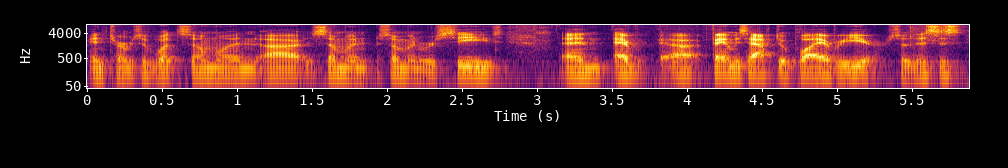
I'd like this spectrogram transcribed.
in terms of what someone uh, someone someone receives, and every, uh, families have to apply every year. So this is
